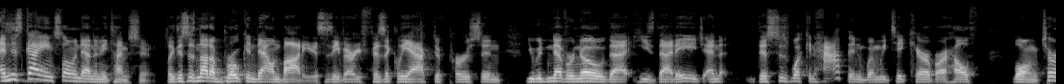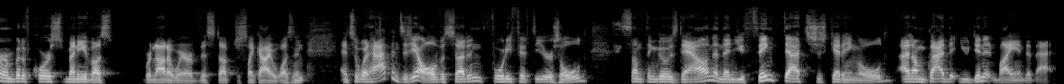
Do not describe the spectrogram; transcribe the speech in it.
And this guy ain't slowing down anytime soon. Like this is not a broken down body. This is a very physically active person. You would never know that he's that age. And this is what can happen when we take care of our health long term. But of course, many of us were not aware of this stuff, just like I wasn't. And so what happens is, yeah, all of a sudden, 40, 50 years old, something goes down, and then you think that's just getting old. And I'm glad that you didn't buy into that.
